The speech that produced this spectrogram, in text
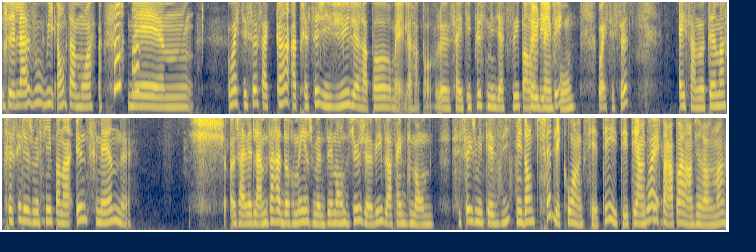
je l'avoue, oui, honte à moi. Mais euh, ouais, c'est ça. Fait que quand après ça, j'ai vu le rapport, ben le rapport, là, ça a été plus médiatisé pendant T'as eu de l'été. l'info. Ouais, c'est ça. Hey, ça m'a tellement stressée. Là. Je me souviens, pendant une semaine, j'avais de la misère à dormir. Je me disais, mon Dieu, je vais vivre la fin du monde. C'est ça que je m'étais dit. Mais donc, tu fais de l'éco-anxiété tu étais anxieuse Ouais. par rapport à l'environnement.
